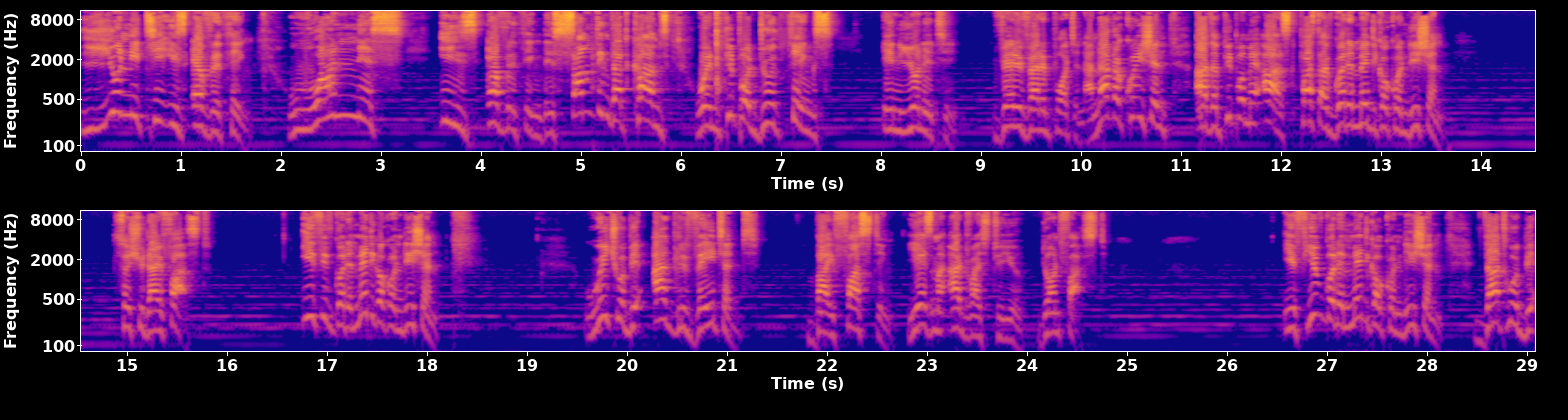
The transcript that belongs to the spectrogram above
unity is everything. Oneness is everything. There's something that comes when people do things in unity. Very, very important. Another question other people may ask Pastor, I've got a medical condition. So should I fast? If you've got a medical condition which will be aggravated by fasting, here's my advice to you don't fast. If you've got a medical condition that will be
